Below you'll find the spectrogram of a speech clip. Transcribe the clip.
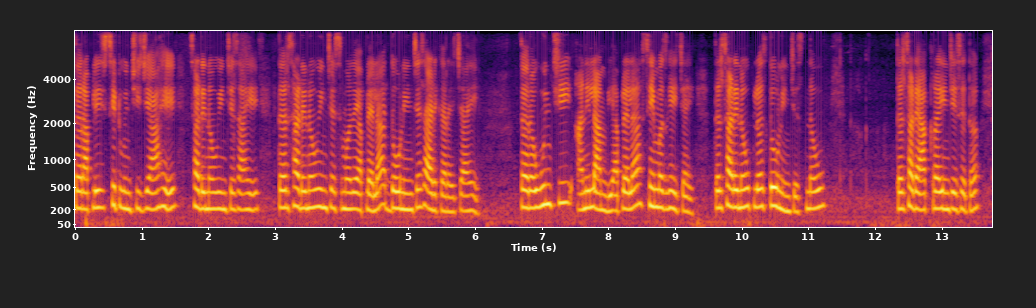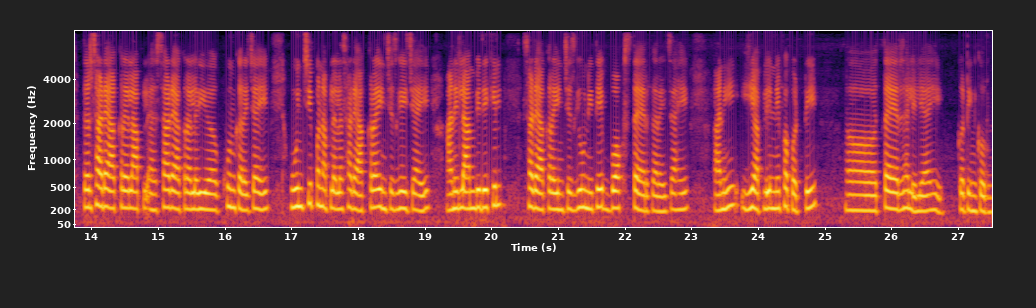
तर आपली सीट उंची जी आहे साडेनऊ इंचेस आहे. तर साडेनऊ इंचेसमध्ये आपल्याला दोन इंचेस ॲड करायचे आहे. तर उंची आणि लांबी आपल्याला सेमच घ्यायची आहे. तर साडेनऊ प्लस दोन इंचेस नऊ. तर साडे अकरा इंचेस येतं. तर साडे अकराला आपल्या साडे अकराला य- खून करायची आहे. उंची पण आपल्याला साडे अकरा इंचेस घ्यायची आहे. आणि लांबी देखील साडे अकरा इंचेस घेऊन इथे बॉक्स तयार करायचा आहे. आणि ही आपली नेफापट्टी तयार झालेली आहे कटिंग करून.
